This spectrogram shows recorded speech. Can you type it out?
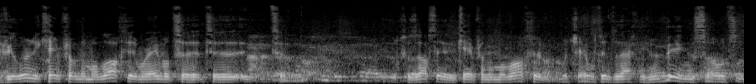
if you learn he came from the Malachim, we're able to to to Chazal say he came from the Malachim, which able to interact with human beings. So the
